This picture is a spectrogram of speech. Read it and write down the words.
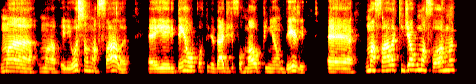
uma, uma ele ouça uma fala é, e ele tenha a oportunidade de formar a opinião dele, é, uma fala que de alguma forma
